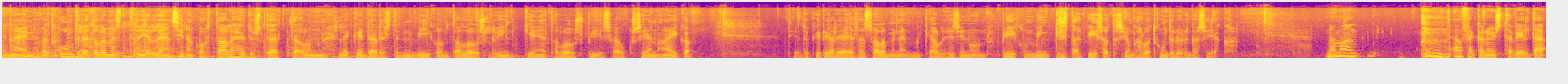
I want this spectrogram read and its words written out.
Ja näin, hyvät kuuntelijat, olemme sitten jälleen siinä kohtaa lähetystä, että on legendaaristen viikon talouslinkkien ja talousviisauksien aika. Tietokirjailija Esa Salminen, mikä olisi sinun viikon vinkkisi tai viisautesi, jonka haluat kuuntelijoiden kanssa jakaa? No mä oon Afrikan ystäviltä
